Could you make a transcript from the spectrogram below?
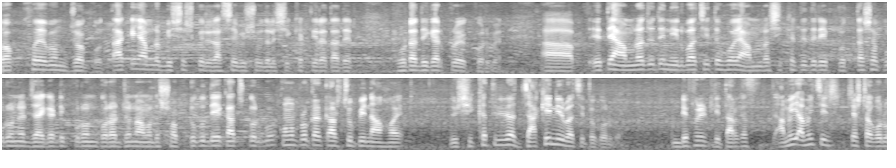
দক্ষ এবং যোগ্য, তাকেই আমরা বিশ্বাস করি রাজশাহী বিশ্ববিদ্যালয়ের শিক্ষার্থীরা তাদের ভোটাধিকার প্রয়োগ করবেন এতে আমরা যদি নির্বাচিত হই, আমরা শিক্ষার্থীদের এই প্রত্যাশা পূরণের জায়গাটি পূরণ করার জন্য আমাদের সবটুকু দিয়ে কাজ করব। কোনো প্রকার কারচুপি না হয় শিক্ষার্থীরা যাকে নির্বাচিত করবে। ডেফিনেটলি তার কাছে আমি আমি চেষ্টা করব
